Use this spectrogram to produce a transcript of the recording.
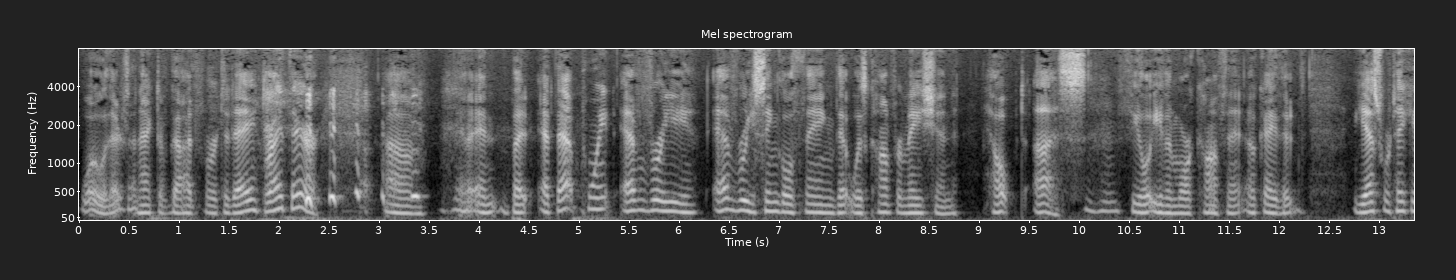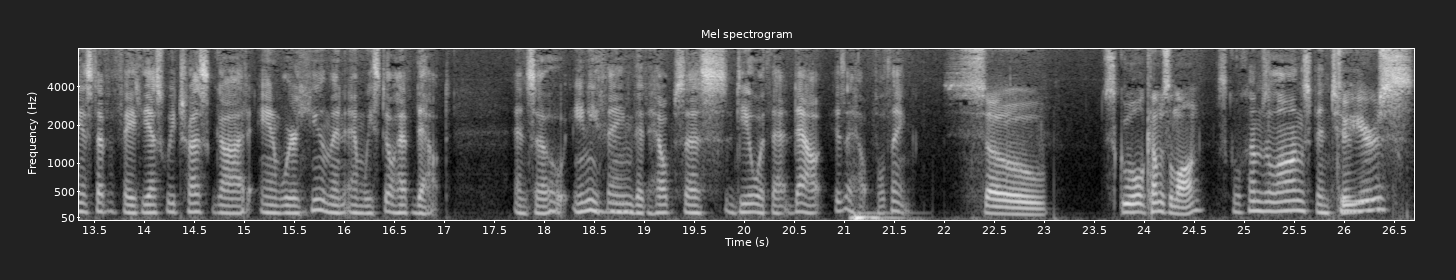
whoa, there's an act of God for today right there. um, and, but at that point, every, every single thing that was confirmation helped us mm-hmm. feel even more confident. Okay. That yes, we're taking a step of faith. Yes, we trust God and we're human and we still have doubt. And so anything mm-hmm. that helps us deal with that doubt is a helpful thing. So school comes along. School comes along. It's been two, two years. years.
